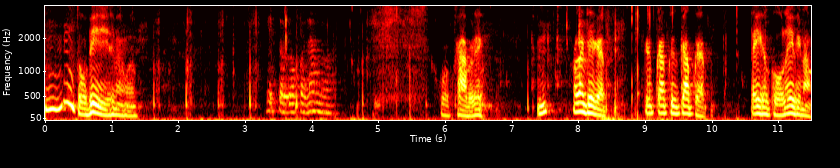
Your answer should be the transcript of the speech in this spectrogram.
อืมตัวพี่ใช่ไหมครับเฮ็ดตลกกระทั่งเนาะขวบคาบไปเลยอืมก็ต้องเทกับ กึบกับกึบกับกับเตะเขาโกเลยพี่น้อง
